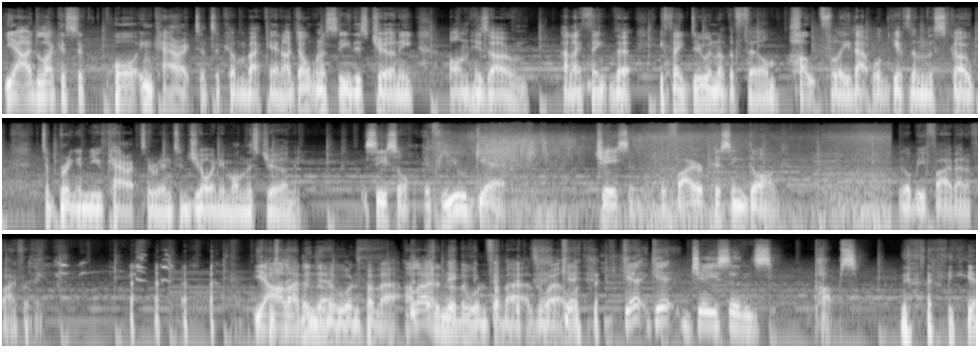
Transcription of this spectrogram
Yeah, I'd like a supporting character to come back in. I don't want to see this journey on his own. And I think that if they do another film, hopefully that will give them the scope to bring a new character in to join him on this journey. Cecil, if you get Jason, the fire pissing dog, it'll be five out of five for me. yeah, He's I'll add another dead. one for that. I'll add another one for that as well. Get, get, get Jason's pups. yeah,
